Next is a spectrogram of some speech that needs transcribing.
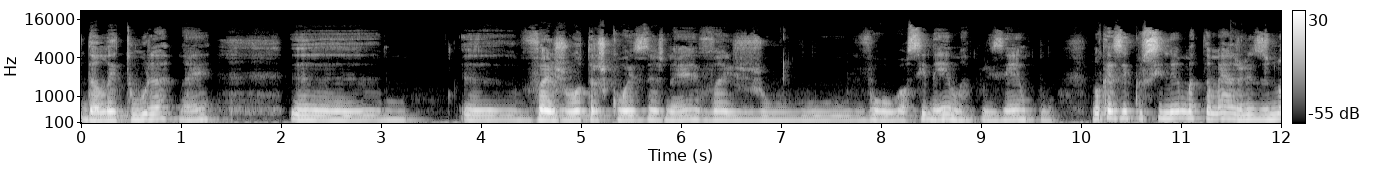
da leitura, não é? Uh, uh, vejo outras coisas, né? Vejo, vou ao cinema, por exemplo. Não quer dizer que o cinema também às vezes não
